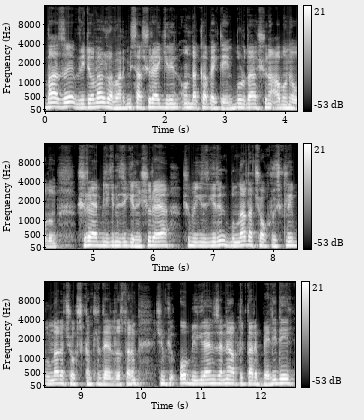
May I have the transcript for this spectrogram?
bazı videolar da var. Misal şuraya girin 10 dakika bekleyin. Burada şuna abone olun. Şuraya bilginizi girin. Şuraya şu bilginizi girin. Bunlar da çok riskli. Bunlar da çok sıkıntılı değerli dostlarım. Çünkü o bilgilerinizle ne yaptıkları belli değil.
